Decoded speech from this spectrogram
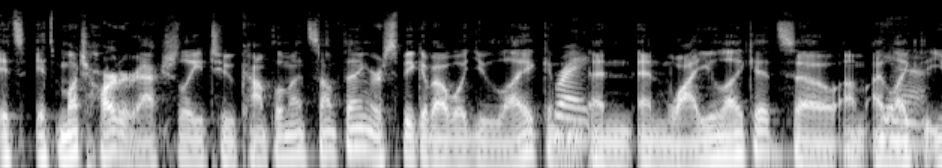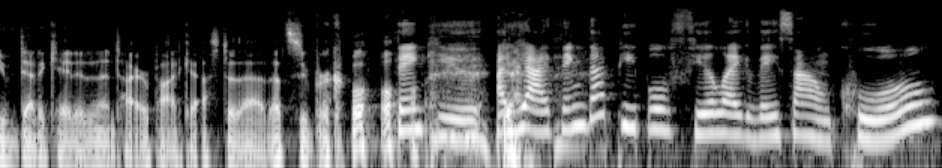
it's it's much harder actually to compliment something or speak about what you like and right. and, and why you like it. So um, I yeah. like that you've dedicated an entire podcast to that. That's super cool. Thank you. yeah. Uh, yeah, I think that people feel like they sound cool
